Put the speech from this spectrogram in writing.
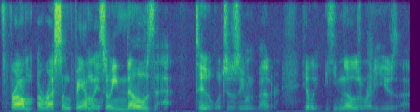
from a wrestling family, so he knows that too, which is even better. He'll he knows where to use that.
